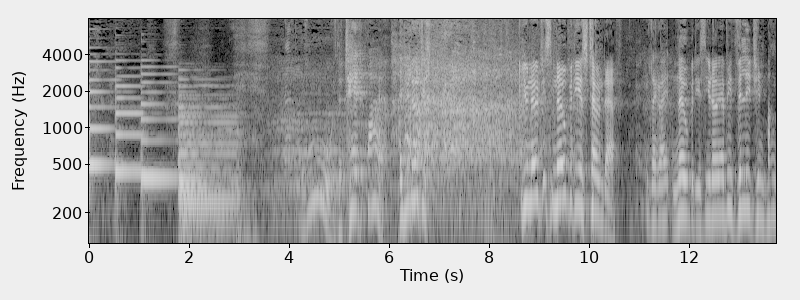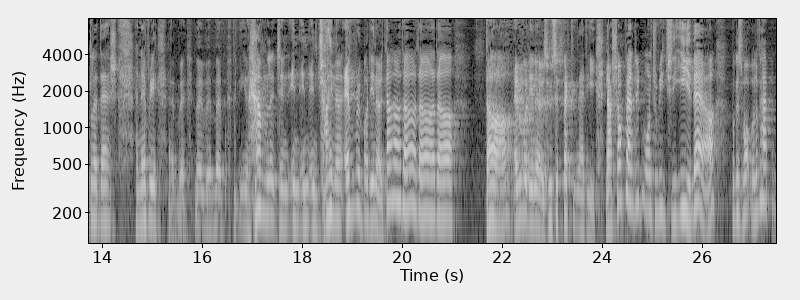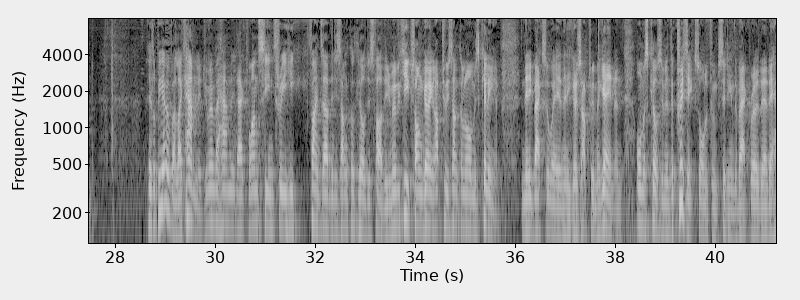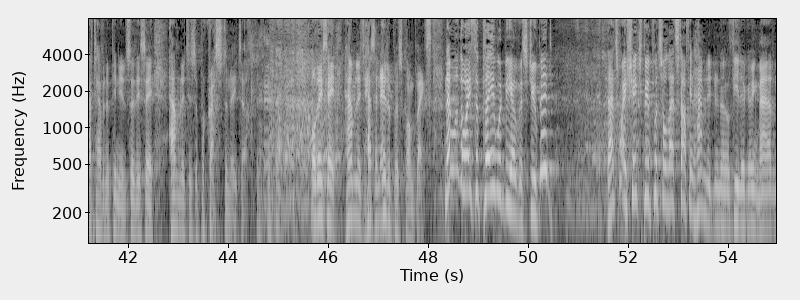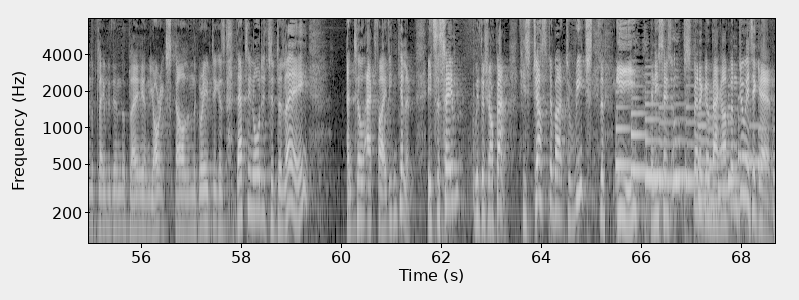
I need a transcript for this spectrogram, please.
Ooh, the TED choir. And you notice, you notice nobody is tone deaf. Is that right? Nobody's, you know, every village in Bangladesh and every uh, uh, uh, uh hamlet in, in, in China, everybody knows. Da, da, da, da. Da. Everybody knows who's expecting that E. Now, Chopin didn't want to reach the E there because what will have happened? It'll be over, like Hamlet. Do You remember Hamlet, Act 1, Scene 3? He finds out that his uncle killed his father. You remember he keeps on going up to his uncle and almost killing him. And then he backs away and then he goes up to him again and almost kills him. And the critics, all of whom sitting in the back row there, they have to have an opinion. So they say, Hamlet is a procrastinator. or they say, Hamlet has an Oedipus complex. No, otherwise the play would be over, stupid. That's why Shakespeare puts all that stuff in Hamlet, you know, Ophelia going mad and the play within the play and Yorick's skull and the gravediggers. That's in order to delay until Act 5 he can kill him. It's the same with the Chopin. He's just about to reach the E and he says, oops, better go back up and do it again.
